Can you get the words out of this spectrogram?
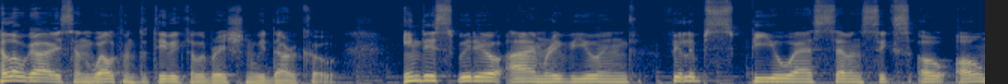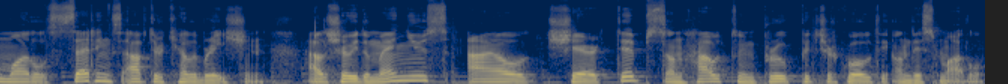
Hello guys and welcome to TV Calibration with Darko. In this video I'm reviewing Philips PUS 7600 model settings after calibration. I'll show you the menus, I'll share tips on how to improve picture quality on this model.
